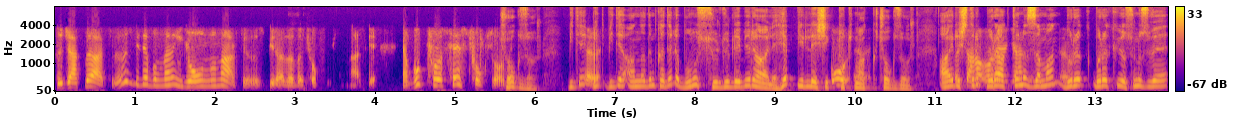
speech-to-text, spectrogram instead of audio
Sıcaklığı artırıyoruz bir de bunların yoğunluğunu artırıyoruz bir arada çok dursunlar diye. Yani bu proses çok zor. Çok zor. Bir de Evet. bir, bir de anladığım kadarıyla bunu sürdürülebilir hale hep birleşik O, tutmak çok zor. Ayrıştırıp Daha bıraktığınız zaman Evet. bırak, bırakıyorsunuz ve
